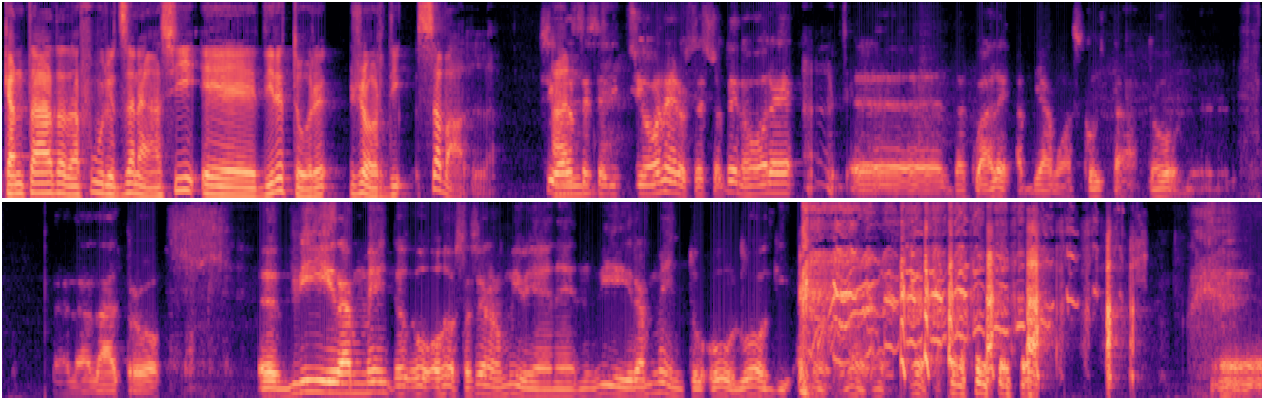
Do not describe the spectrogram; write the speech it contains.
cantata da Furio Zanasi e direttore Jordi Savall. Sì, è la stessa edizione, lo stesso tenore eh, dal quale abbiamo ascoltato eh, l'altro. eh, vi rammento, oh, oh, stasera non mi viene, vi rammento o luoghi. no, no, no. Eh,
